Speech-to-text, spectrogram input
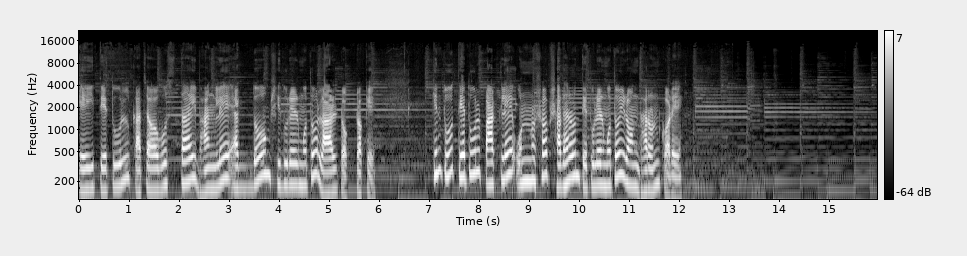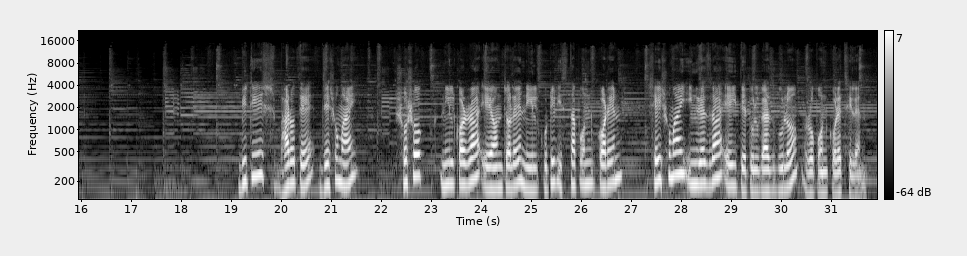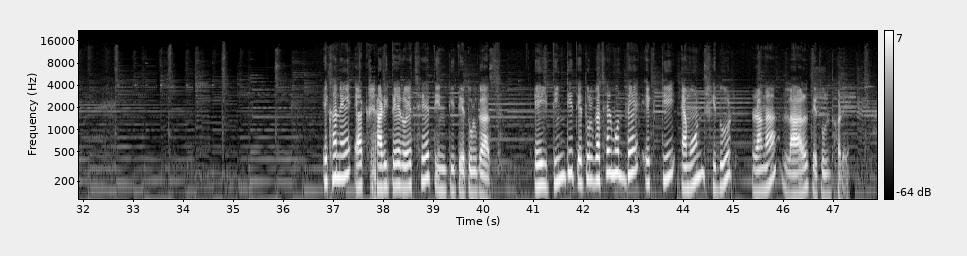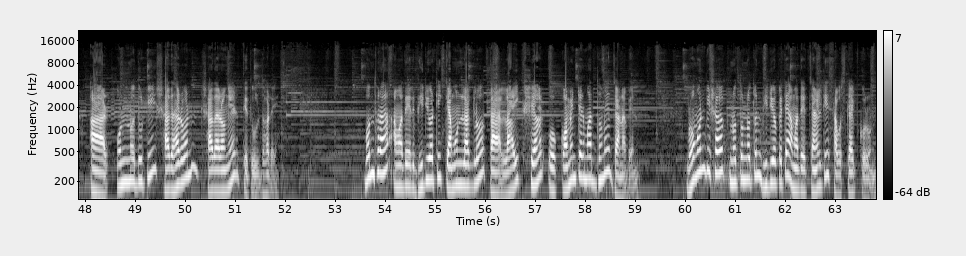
এই তেঁতুল কাঁচা অবস্থায় ভাঙলে একদম সিঁদুরের মতো লাল টকটকে। কিন্তু তেঁতুল পাকলে অন্য সব সাধারণ তেঁতুলের মতোই রং ধারণ করে। ব্রিটিশ ভারতে যে সময় শোষক নীলকররা এ অঞ্চলে নীলকুঠির স্থাপন করেন সেই সময় ইংরেজরা এই তেঁতুল গাছগুলো রোপণ করেছিলেন। এখানে এক সারিতে রয়েছে তিনটি তেঁতুল গাছ। এই তিনটি তেঁতুল গাছের মধ্যে একটি এমন সিঁদুর, রাঙা, লাল তেঁতুল ধরে, আর অন্য দুটি সাধারণ সাদা রঙের তেঁতুল ধরে। বন্ধুরা, আমাদের ভিডিওটি কেমন লাগল তা লাইক, শেয়ার ও কমেন্টের মাধ্যমে জানাবেন। ভ্রমণ বিষয়ক নতুন নতুন ভিডিও পেতে আমাদের চ্যানেলটি সাবস্ক্রাইব করুন।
